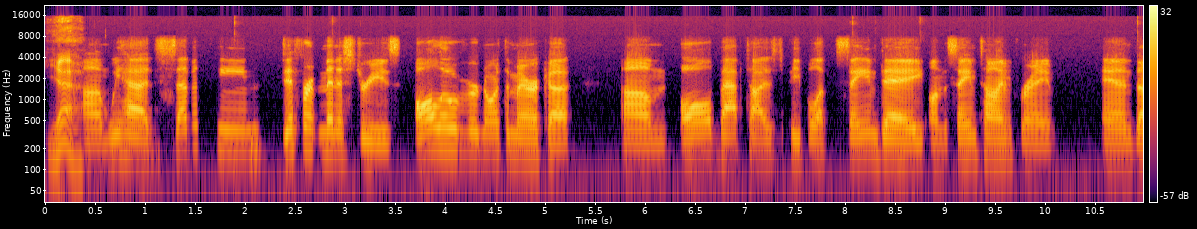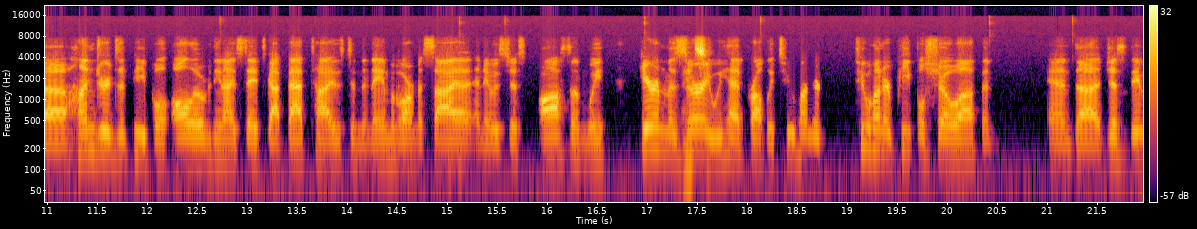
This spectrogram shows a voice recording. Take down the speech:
Yeah, um, we had 17 different ministries all over North America, um, all baptized people at the same day on the same time frame and uh, hundreds of people all over the United States got baptized in the name of our Messiah, and it was just awesome. We here in Missouri, Thanks. we had probably 200, 200 people show up, and and uh, just it,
